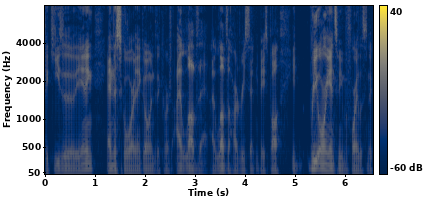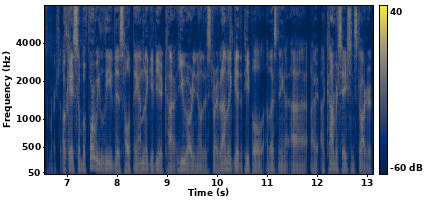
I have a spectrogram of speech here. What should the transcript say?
the keys of the inning, and the score. And they go into the commercial. I love that. I love the hard reset in baseball. It reorients me before I listen to commercials. Okay, so before we leave this whole thing, I'm going to give you a con- you already know this story, but I'm going to give the people listening a, a, a conversation starter.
